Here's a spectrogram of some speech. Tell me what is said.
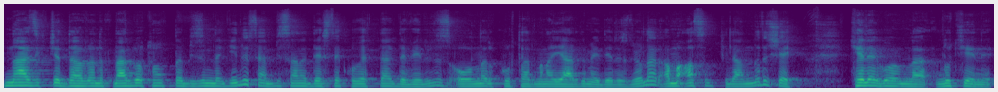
Nazikçe davranıp Nargothrond'la bizimle gelirsen biz sana destek kuvvetler de veririz. Onları kurtarmana yardım ederiz diyorlar. Ama asıl planları şey Kelegorm'la Luthien'i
